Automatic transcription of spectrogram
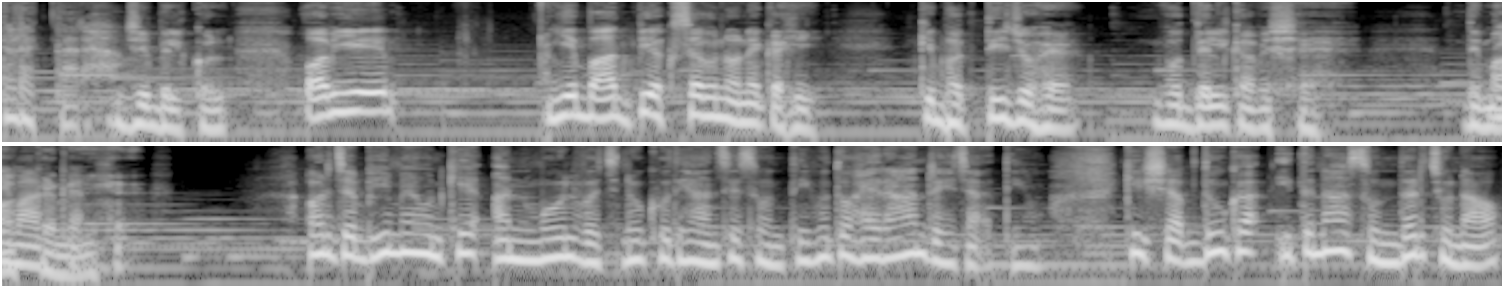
धड़कता रहा। जी बिल्कुल। और ये ये बात भी अक्सर उन्होंने कही कि भक्ति जो है वो दिल का विषय है दिमाग, दिमाग का का। नहीं है। और जब भी मैं उनके अनमोल वचनों को ध्यान से सुनती हूँ तो हैरान रह जाती हूँ कि शब्दों का इतना सुंदर चुनाव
